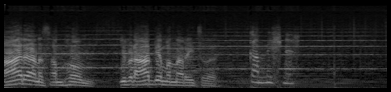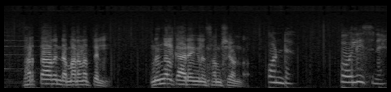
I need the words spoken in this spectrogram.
ആരാണ് സംഭവം ഇവിടെ ആദ്യം വന്ന് അറിയിച്ചത്? കമ്മീഷണർ. ഭർത്താവിന്റെ മരണത്തിൽ നിങ്ങൾക്ക് ആരെങ്കിലും സംശയമുണ്ടോ? ഉണ്ട്. പോലീസിനെ.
